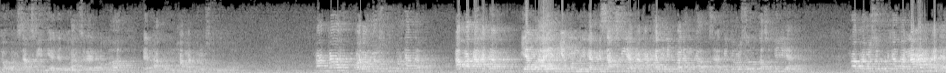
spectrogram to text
Engkau bersaksi tiada Tuhan selain Allah dan aku Muhammad Rasulullah. Maka orang tersebut berkata, apakah ada yang lain yang memberikan kesaksian akan hal ini kepada engkau? Saat itu Rasulullah sendirian. Maka Rasul berkata, nah ada.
